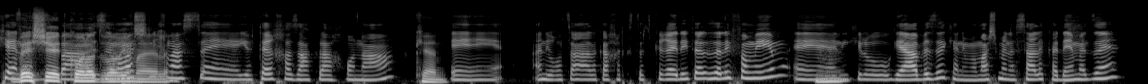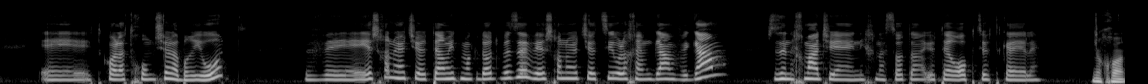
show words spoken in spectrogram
כן, ושת, ב- כל הדברים זה האלה. ממש נכנס אה, יותר חזק לאחרונה. כן. אה, אני רוצה לקחת קצת קרדיט על זה לפעמים. Mhm. אני כאילו גאה בזה, כי אני ממש מנסה לקדם את זה, את כל התחום של הבריאות. ויש חנויות שיותר מתמקדות בזה, ויש חנויות שיציעו לכם גם וגם, שזה נחמד שנכנסות יותר אופציות כאלה. נכון.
